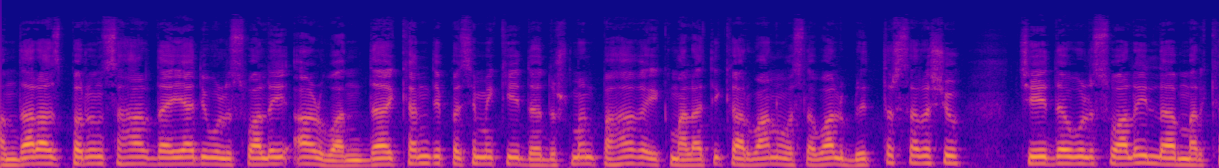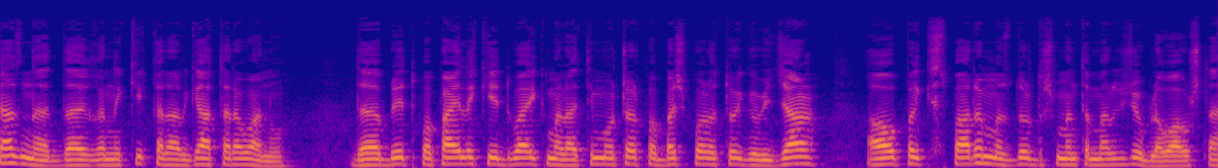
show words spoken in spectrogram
همداراز پرون سهار د یادې ولسوالۍ اړوند د کندې په سیمه کې د دښمن په هغه اکمالاتي کاروان وسلوال برید ترسره شو چې د ولسوالۍ له مرکز نه د غنکي قرارګاه ته روان و د برید په پایله کې دوه اکمالاتي موټر په بشپړه توګه ویجاړ او پکې سپاره مزدور دښمن ته مرګ ژوبله واوښته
